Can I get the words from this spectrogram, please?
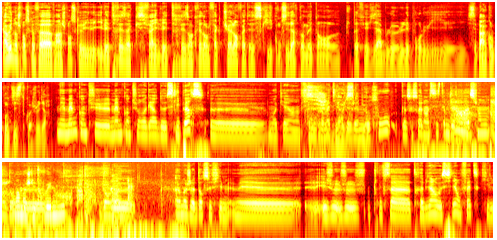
Ah oui, non, je pense que, enfin, je pense qu'il il est très, enfin, il est très ancré dans le factuel en fait, et ce qu'il considère comme étant euh, tout à fait viable euh, l'est pour lui. Et c'est pas un complotiste, quoi, je veux dire. Mais même quand tu, même quand tu regardes Sleepers, euh, moi qui est un film dramatique que j'aime beaucoup, que ce soit dans le système de narration ou dans non, moi je l'ai trouvé lourd, pardon. Dans ah le, ah moi j'adore ce film, mais et je, je, je, trouve ça très bien aussi en fait qu'il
